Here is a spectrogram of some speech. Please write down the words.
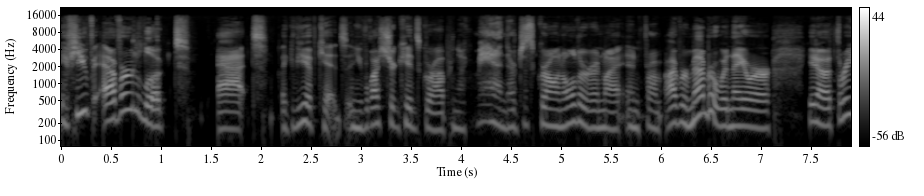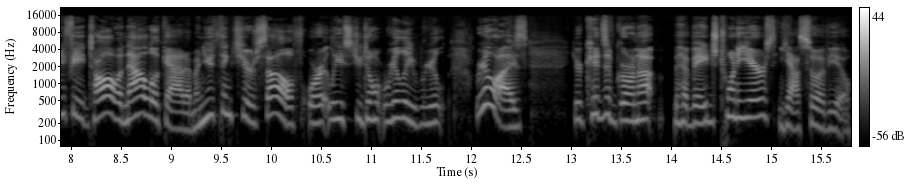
If you've ever looked at like if you have kids and you've watched your kids grow up and like man they're just growing older in my and from i remember when they were you know three feet tall and now look at them and you think to yourself or at least you don't really real, realize your kids have grown up have aged 20 years? Yeah so have you.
